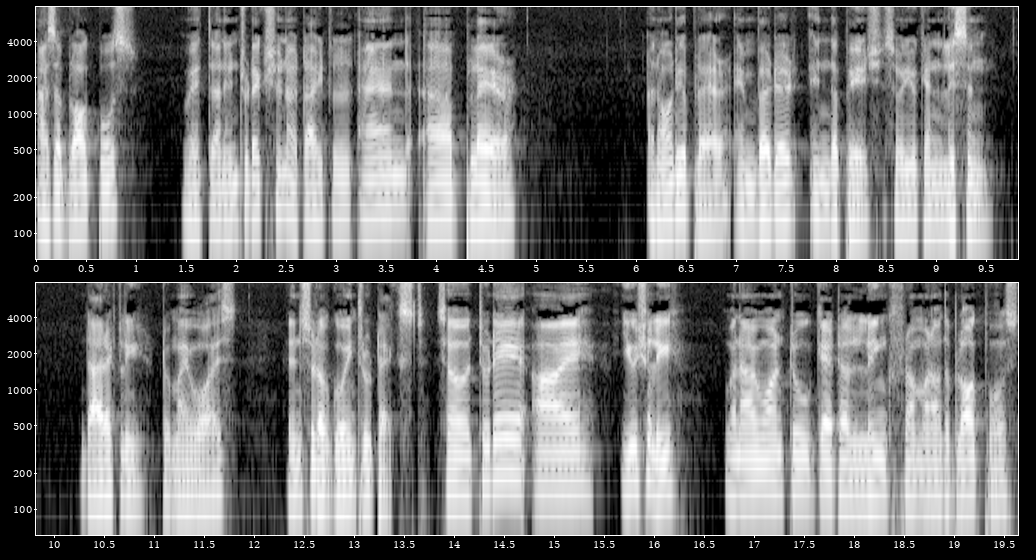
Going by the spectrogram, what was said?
as a blog post with an introduction, a title, and a player an audio player embedded in the page so you can listen directly to my voice instead of going through text. So today I usually when I want to get a link from one of the blog posts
